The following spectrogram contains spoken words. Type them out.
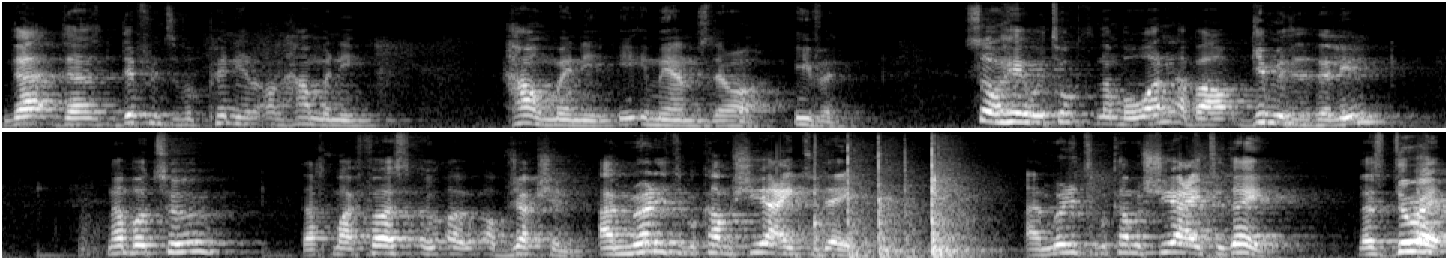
that there's difference of opinion on how many, how many Imams there are, even. So here we talked number one about give me the dalil. Number two, that's my first uh, uh, objection. I'm ready to become Shiite today. I'm ready to become Shiite today. Let's do it.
